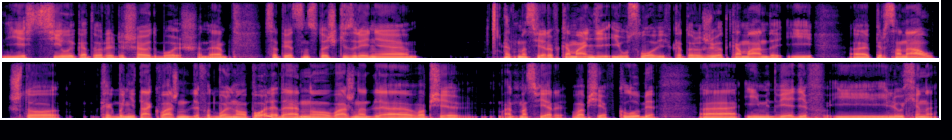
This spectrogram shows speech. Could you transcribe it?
есть силы, которые решают больше, да. Соответственно, с точки зрения атмосферы в команде и условий, в которых живет команда и э, персонал, что как бы не так важно для футбольного поля, да, но важно для вообще атмосферы вообще в клубе. Э, и Медведев, и Илюхина,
